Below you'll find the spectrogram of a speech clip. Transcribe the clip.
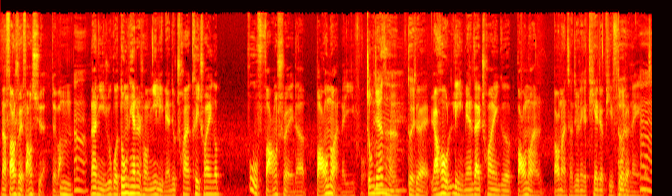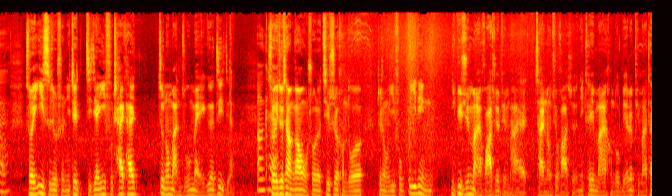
那防水防雪，对吧？嗯嗯。那你如果冬天的时候，你里面就穿可以穿一个不防水的保暖的衣服，中间层，对对，然后里面再穿一个保暖保暖层，就是那个贴着皮肤的那一个层。所以意思就是，你这几件衣服拆开就能满足每一个季节。OK。所以就像刚刚我说的，其实很多。这种衣服不一定你必须买滑雪品牌才能去滑雪，你可以买很多别的品牌，它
